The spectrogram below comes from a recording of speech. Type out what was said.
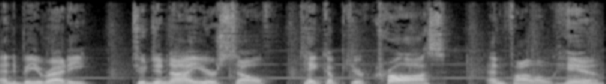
and be ready to deny yourself, take up your cross, and follow him.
